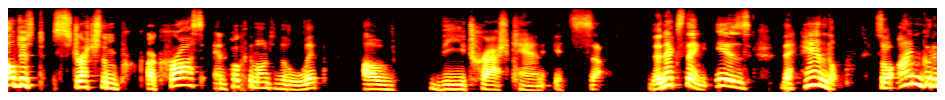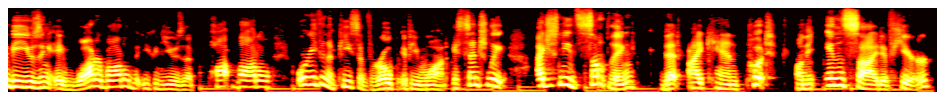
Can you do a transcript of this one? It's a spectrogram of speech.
I'll just stretch them across and hook them onto the lip of the trash can itself. The next thing is the handle. So I'm going to be using a water bottle, but you could use a pop bottle or even a piece of rope if you want. Essentially, I just need something that I can put on the inside of here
